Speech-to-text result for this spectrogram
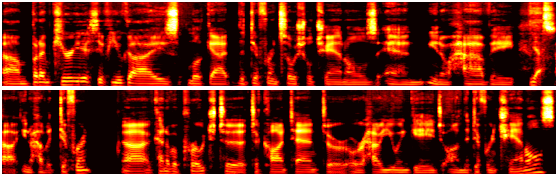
um, but I'm curious if you guys look at the different social channels and you know have a yes uh, you know have a different uh, kind of approach to, to content or, or how you engage on the different channels?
